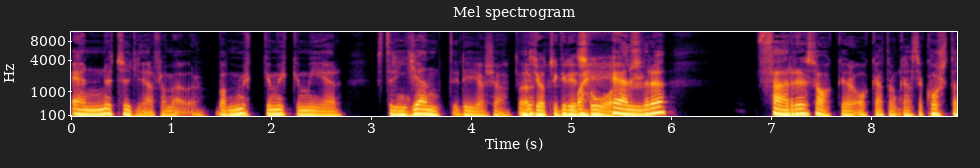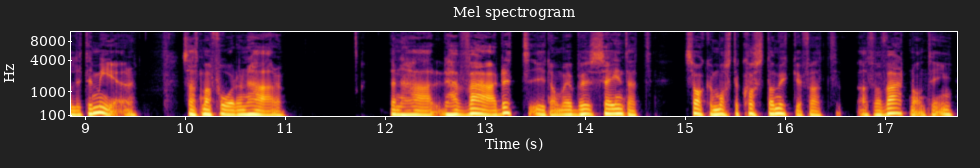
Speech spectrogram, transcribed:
ännu tydligare framöver. Vara mycket, mycket mer stringent i det jag köper. Jag tycker det är och svårt. hellre färre saker och att de kanske kostar lite mer. Så att man får den här, den här, det här värdet i dem. Jag säger inte att saker måste kosta mycket för att, att vara värt någonting.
